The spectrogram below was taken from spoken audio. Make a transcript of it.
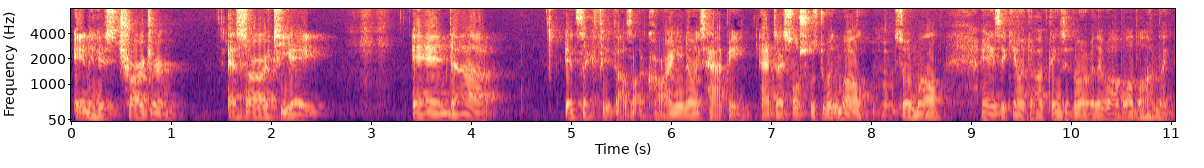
in his Charger SRT8, and uh, it's like a fifty thousand dollar car. You know, he's happy. Antisocial is doing well. It's doing well, and he's like, "Yo, dog, things are going really well." Blah blah. I'm like,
